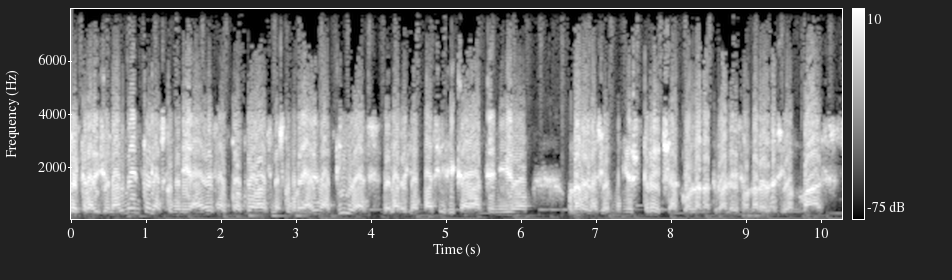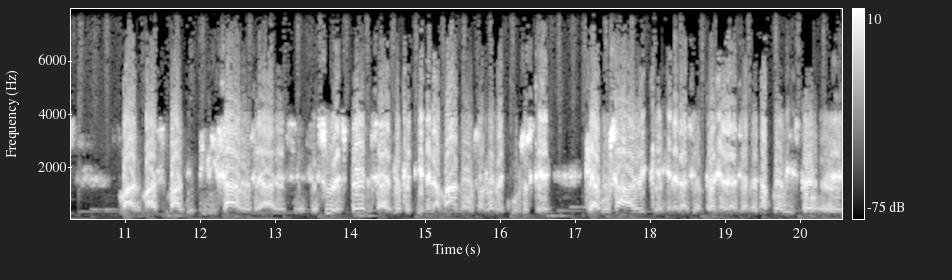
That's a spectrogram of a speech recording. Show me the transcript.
Pues tradicionalmente las comunidades autóctonas las comunidades nativas de la región pacífica han tenido una relación muy estrecha con la naturaleza, una relación más más, más, más de utilizar, o sea, es, su despensa, es lo que tienen a mano, son los recursos que, que han usado y que generación tras generación les han provisto eh,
